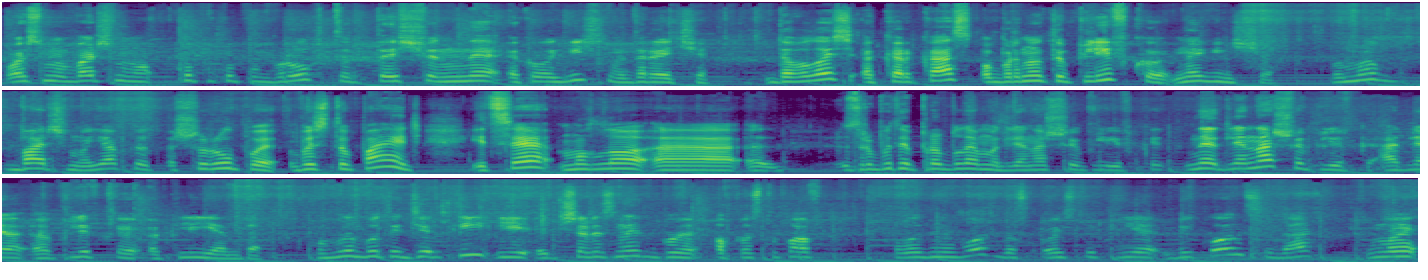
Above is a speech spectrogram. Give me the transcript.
Ось ми бачимо купу-купу брухту, те, що не екологічно, до речі, довелось каркас обернути плівкою. Навіщо? Бо ми бачимо, як тут шурупи виступають, і це могло е, е, зробити проблему для нашої плівки. Не для нашої плівки, а для е, плівки е, клієнта. Могли бути дірки, і через них би поступав холодний воздух. Ось тут є віконці, да? і ми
